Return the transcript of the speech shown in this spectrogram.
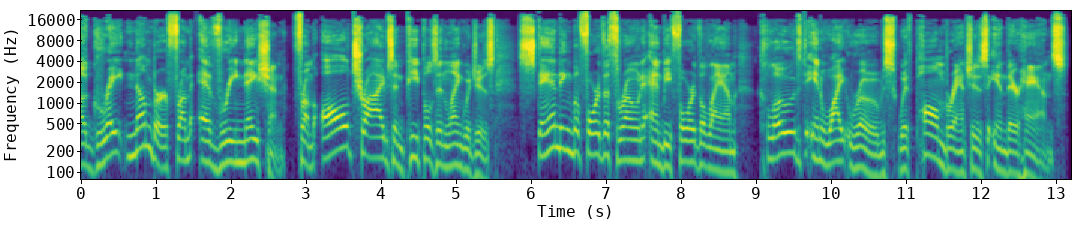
a great number from every nation, from all tribes and peoples and languages, standing before the throne and before the Lamb, clothed in white robes with palm branches in their hands.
